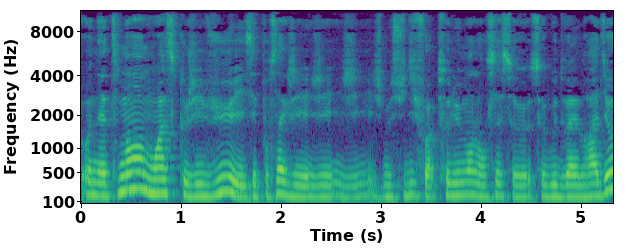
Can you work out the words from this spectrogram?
honnêtement, moi, ce que j'ai vu, et c'est pour ça que je me suis dit, il faut absolument lancer ce, Good Vibe Radio,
